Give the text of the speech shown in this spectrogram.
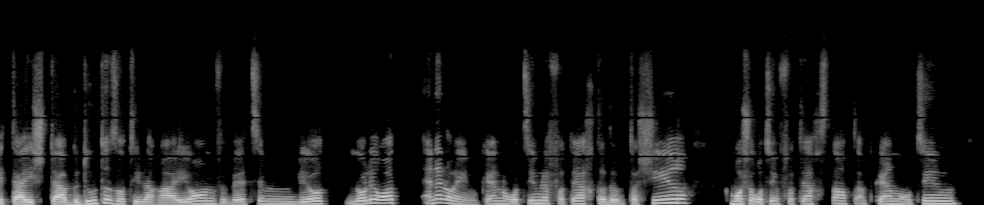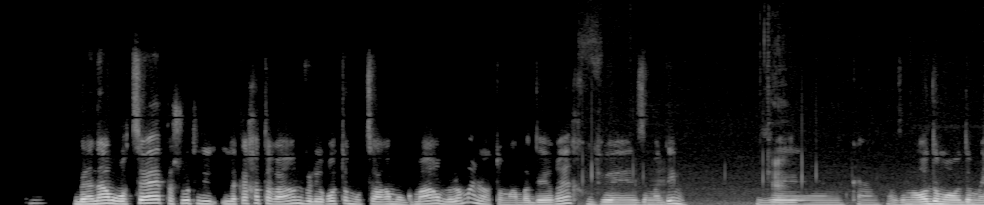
את ההשתעבדות הזאת לרעיון, ובעצם להיות, לא לראות אין אלוהים, כן? רוצים לפתח את השיר כמו שרוצים לפתח סטארט-אפ, כן? רוצים... בן אדם רוצה פשוט לקחת את הרעיון ולראות את המוצר המוגמר, ולא מעניין אותו מה בדרך, וזה מדהים. כן. זה, כן, זה מאוד מאוד דומה.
